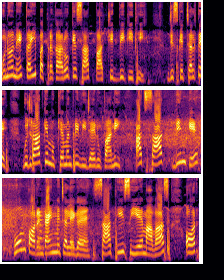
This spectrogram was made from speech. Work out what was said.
उन्होंने कई पत्रकारों के साथ बातचीत भी की थी। जिसके चलते गुजरात के मुख्यमंत्री विजय रूपानी आज सात दिन के होम क्वारंटाइन में चले गए साथ ही सीएम आवास और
